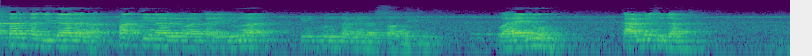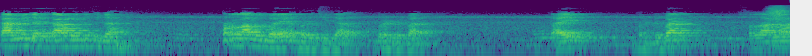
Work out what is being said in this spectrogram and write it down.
aksarta jidalana fa'tina bima ta'iduna in kunta minas shadiqin wahai Nuh kami sudah kami dan kamu itu sudah terlalu banyak berjidal berdebat. Baik berdebat selama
